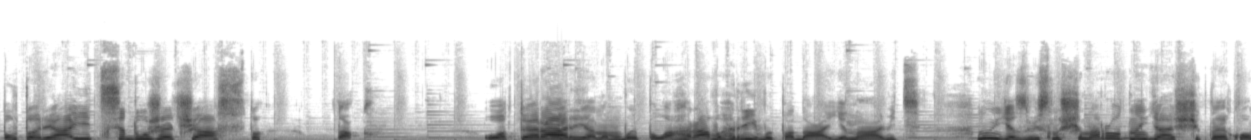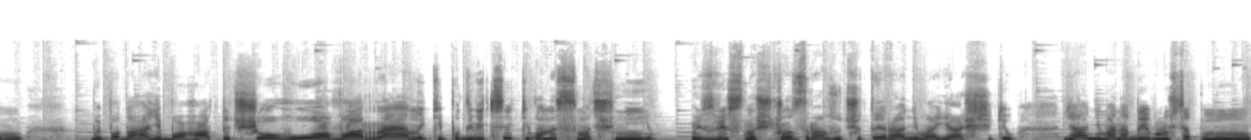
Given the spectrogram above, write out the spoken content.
повторяється дуже часто. Так. О, терарія нам випала. Гра в грі випадає навіть. Ну і є, звісно, ще народний ящик, на якому випадає багато чого. Вареники. Подивіться, які вони смачні. Ну і звісно, що зразу 4 аніме ящиків. Я аніме не дивлюся, тому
